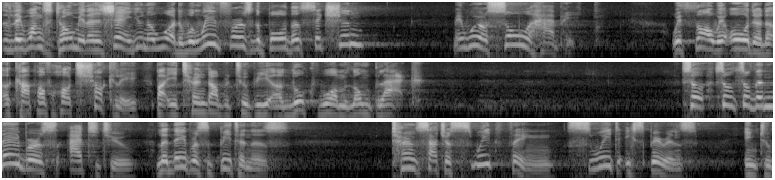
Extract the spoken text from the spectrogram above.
They once told me that, Shane, you know what? When we first bought this section, man, we were so happy. We thought we ordered a cup of hot chocolate, but it turned out to be a lukewarm long black. So, so, so the neighbor's attitude, the neighbor's bitterness, turned such a sweet thing, sweet experience into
